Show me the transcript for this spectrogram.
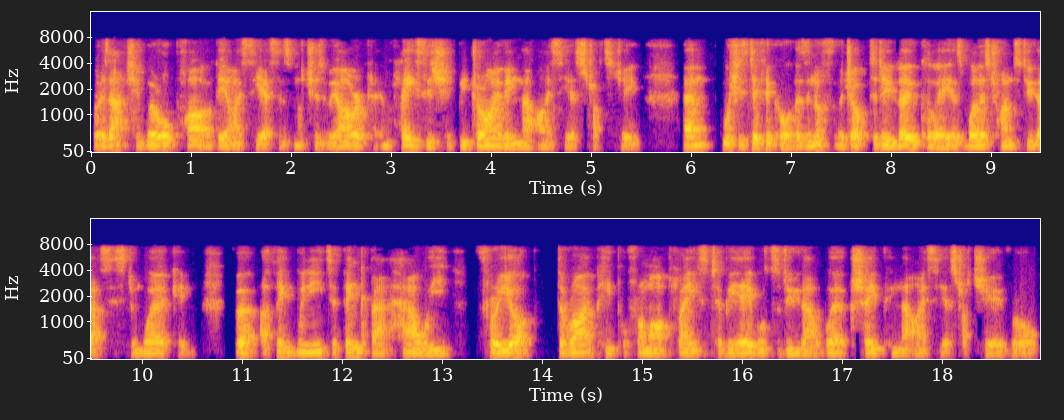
whereas actually we're all part of the ICS as much as we are, and places should be driving that ICS strategy, um, which is difficult. There's enough of a job to do locally as well as trying to do that system working. But I think we need to think about how we free up the right people from our place to be able to do that work shaping that ICS strategy overall.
